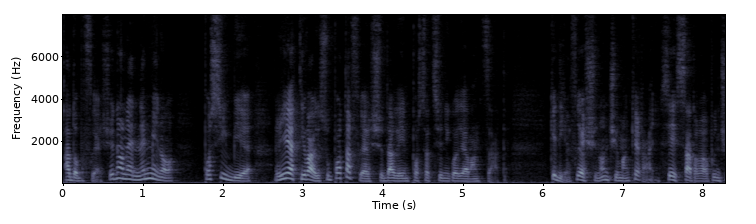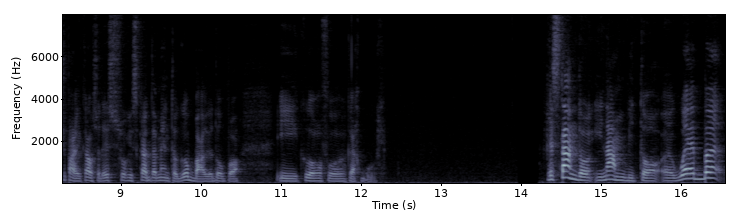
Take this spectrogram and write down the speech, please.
Adobe Flash e non è nemmeno possibile riattivare il supporto a Flash dalle impostazioni quelle avanzate. Che dire, Flash non ci mancherai, sei stato la principale causa del suo riscaldamento globale dopo i clorofluorocarburi. Restando in ambito eh, web,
